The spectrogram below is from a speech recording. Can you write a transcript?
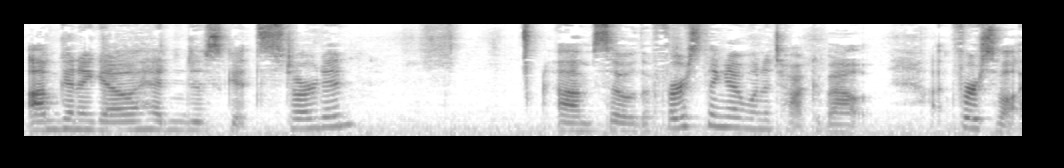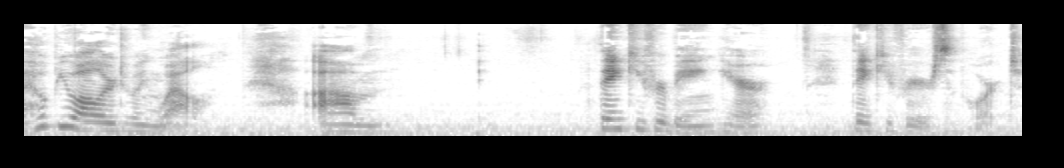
I'm going to go ahead and just get started. Um, so the first thing I want to talk about, first of all, I hope you all are doing well. Um, thank you for being here. Thank you for your support.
